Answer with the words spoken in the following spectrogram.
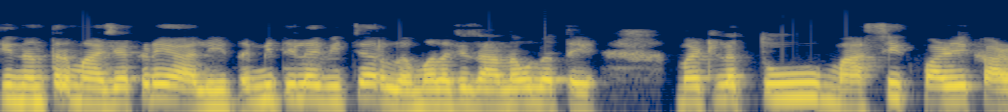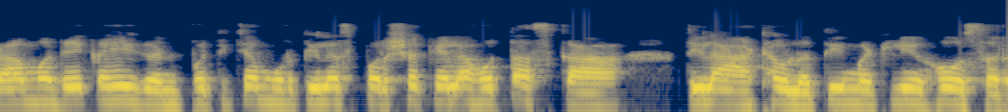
ती नंतर माझ्याकडे आली. तर मी तिला विचारलं मला जे जाणवलं ते. म्हटलं तू मासिक पाळी काळामध्ये काही गणपतीच्या मूर्तीला स्पर्श केला होतास का? तिला आठवलं. ती म्हटली हो सर.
